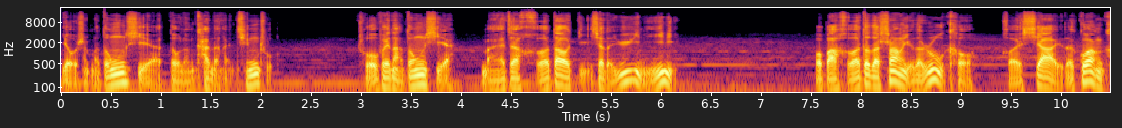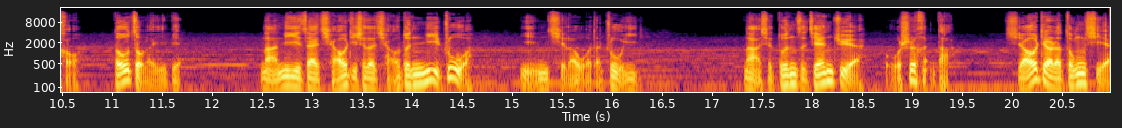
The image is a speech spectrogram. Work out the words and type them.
有什么东西都能看得很清楚，除非那东西埋在河道底下的淤泥里。我把河道的上游的入口和下游的灌口都走了一遍，那立在桥底下的桥墩立柱啊，引起了我的注意。那些墩子间距不是很大，小点的东西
